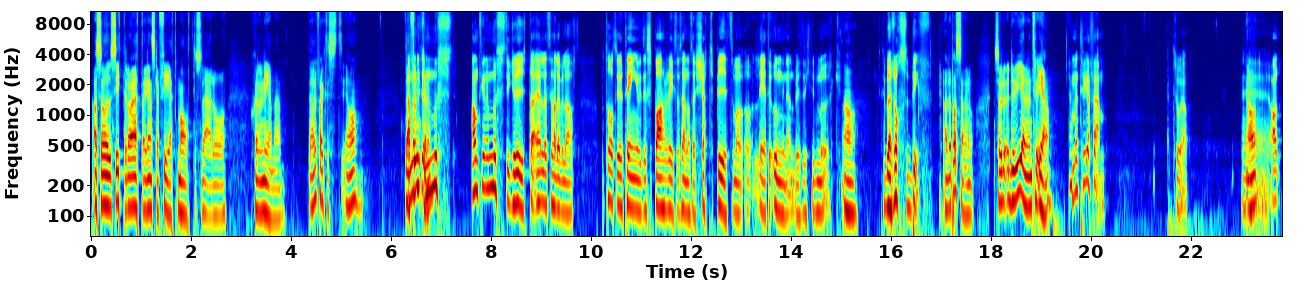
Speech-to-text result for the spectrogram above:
Alltså sitter och äta ganska fet mat och sådär och skälla ner med. Det hade faktiskt, ja. Där Ja, men lite det. must, antingen en mustig gryta eller så hade jag väl haft potatisgratäng, lite sparris och sen någon sån här köttbit som har legat i ugnen blivit riktigt mörk. Ja. Typ en rostbiff. ja, det passar nog. Så du, du ger den en trea? Ja men 3-5. Tror jag. Ja. Eh, ja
